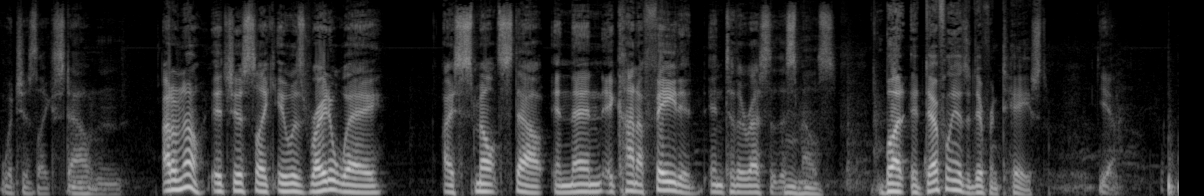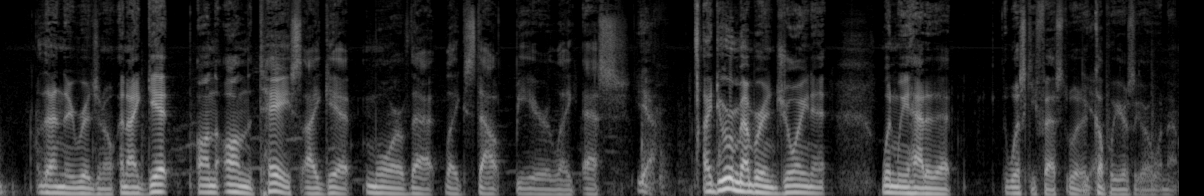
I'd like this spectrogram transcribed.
which is like stout, and I don't know. It's just like it was right away. I smelt stout, and then it kind of faded into the rest of the smells. But it definitely has a different taste Yeah. than the original. And I get on on the taste, I get more of that like stout beer, like S. Yeah. I do remember enjoying it when we had it at the Whiskey Fest what, a couple years ago. or whatnot.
